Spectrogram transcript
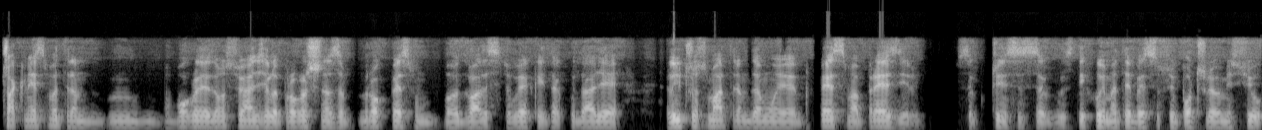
čak ne smatram, pogledaj da on sve anđele proglašena za rock pesmu 20. veka i tako dalje, lično smatram da mu je pesma Prezir, sa, čini se sa stihovima te pesme su i počeli emisiju,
